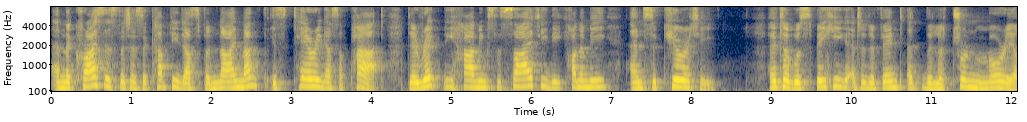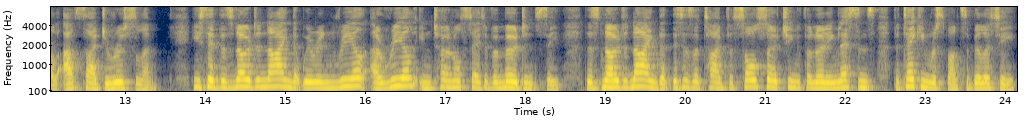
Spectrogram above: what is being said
and the crisis that has accompanied us for nine months is tearing us apart, directly harming society, the economy, and security. Herzog was speaking at an event at the Latrun Memorial outside Jerusalem. He said there's no denying that we're in real a real internal state of emergency. There's no denying that this is a time for soul searching, for learning lessons, for taking responsibility.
